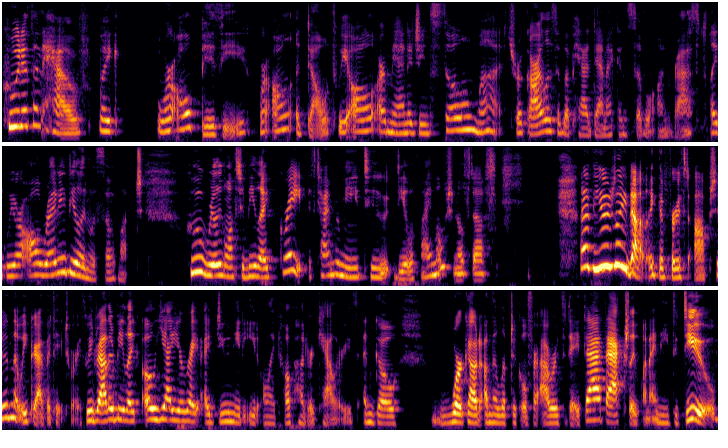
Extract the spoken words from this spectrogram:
who doesn't have like we're all busy. We're all adults. We all are managing so much, regardless of a pandemic and civil unrest. Like, we are already dealing with so much. Who really wants to be like, great, it's time for me to deal with my emotional stuff? That's usually not like the first option that we gravitate towards. We'd rather be like, oh, yeah, you're right. I do need to eat only 1,200 calories and go work out on the elliptical for hours a day. That's actually what I need to do.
